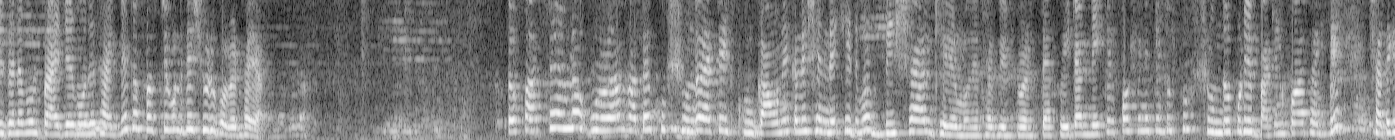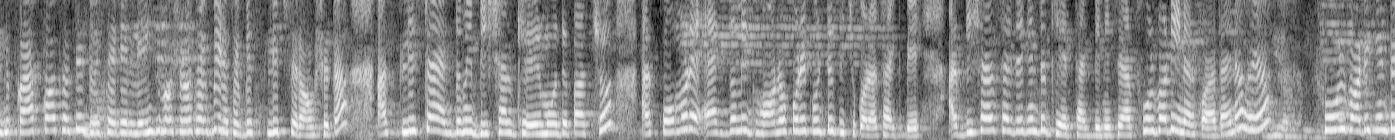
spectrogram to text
রিজনেবল প্রাইজের মধ্যে থাকবে। তো ফার্স্টে কোনটা শুরু করবেন ভাইয়া? তো ফার্স্টে আমরা হুরাম হাতার খুব সুন্দর একটা গাউনের কালেকশন দেখিয়ে দেবো বিশাল ঘেরের মধ্যে থাকবে ফার্স্ট দেখো এটা নেকের পশনে কিন্তু খুব সুন্দর করে বাটন করা থাকবে সাথে কিন্তু ক্র্যাপ করা থাকছে দুই সাইডে লেন্স বসানো থাকবে এটা থাকবে স্লিপসের অংশটা আর স্লিপসটা একদমই বিশাল ঘেরের মধ্যে পাচ্ছ আর কোমরে একদমই ঘন করে কিন্তু কিছু করা থাকবে আর বিশাল সাইজে কিন্তু ঘের থাকবে নিচে আর ফুল বডি ইনার করা তাই না ভাইয়া? ফুল বডি কিন্তু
